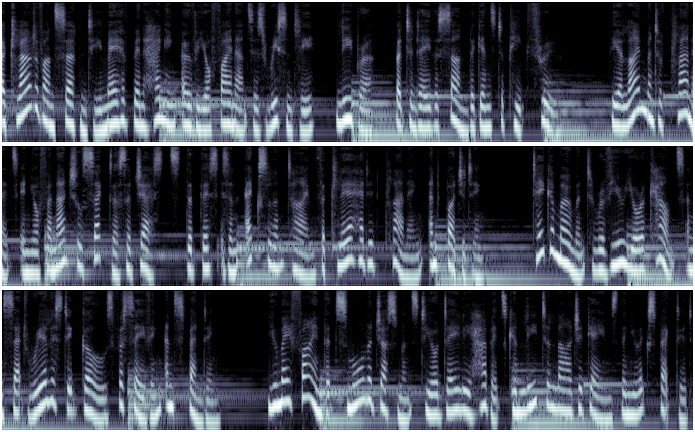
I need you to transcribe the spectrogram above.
A cloud of uncertainty may have been hanging over your finances recently, Libra, but today the sun begins to peek through. The alignment of planets in your financial sector suggests that this is an excellent time for clear headed planning and budgeting. Take a moment to review your accounts and set realistic goals for saving and spending. You may find that small adjustments to your daily habits can lead to larger gains than you expected.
